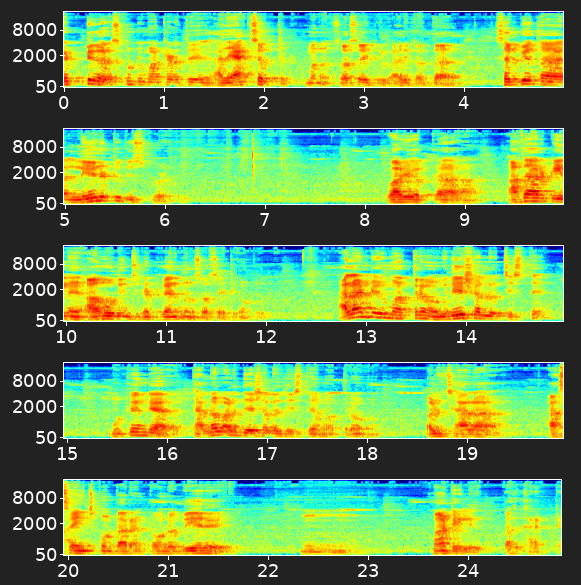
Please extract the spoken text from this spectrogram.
గట్టిగా అరుచుకుంటూ మాట్లాడితే అది యాక్సెప్టెడ్ మన సొసైటీలో. అది పెద్ద సభ్యత లేనట్టు తీసుకోలేదు. వారి యొక్క అథారిటీని ఆమోదించినట్టుగానే మన సొసైటీ ఉంటుంది. అలాంటివి మాత్రం విదేశాల్లో చేస్తే ముఖ్యంగా తెల్లవాళ్ళ దేశాల్లో చేస్తే మాత్రం వాళ్ళు చాలా అసహించుకుంటారంటంలో వేరే మాటే లేదు. అది కరెక్ట్.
